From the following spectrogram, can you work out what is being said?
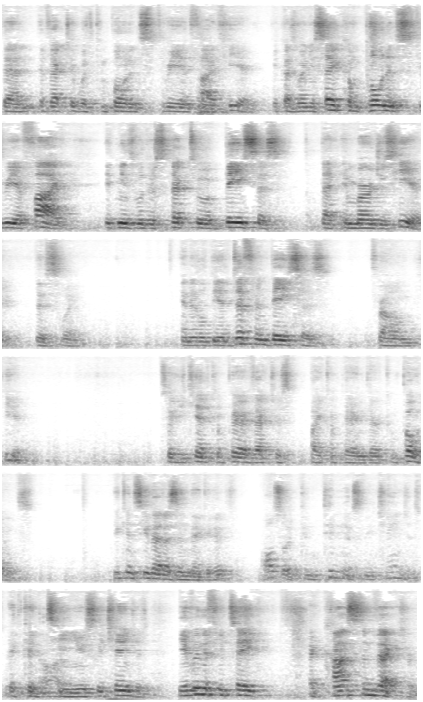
than a vector with components 3 and 5 here. Because when you say components 3 and 5, it means with respect to a basis that emerges here, this way. And it'll be a different basis from here. So you can't compare vectors by comparing their components. You can see that as a negative. Also, it continuously changes. It continuously changes. Even if you take a constant vector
